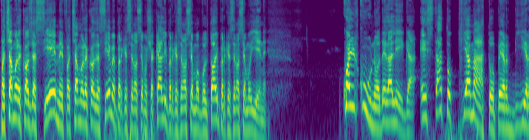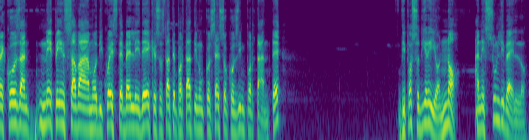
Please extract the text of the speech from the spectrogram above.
Facciamo le cose assieme, facciamo le cose assieme perché sennò siamo sciacalli, perché sennò siamo avvoltoi, perché sennò siamo iene qualcuno della Lega è stato chiamato per dire cosa ne pensavamo di queste belle idee che sono state portate in un consesso così importante? Vi posso dire io no, a nessun livello.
